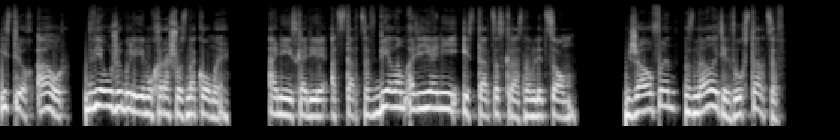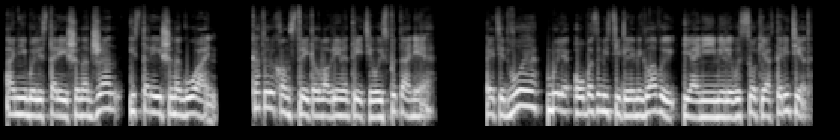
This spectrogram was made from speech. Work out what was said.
Из трех аур, две уже были ему хорошо знакомы. Они исходили от старца в белом одеянии и старца с красным лицом. Джао Фэн знал этих двух старцев. Они были старейшина Джан и старейшина Гуань, которых он встретил во время третьего испытания. Эти двое были оба заместителями главы, и они имели высокий авторитет.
